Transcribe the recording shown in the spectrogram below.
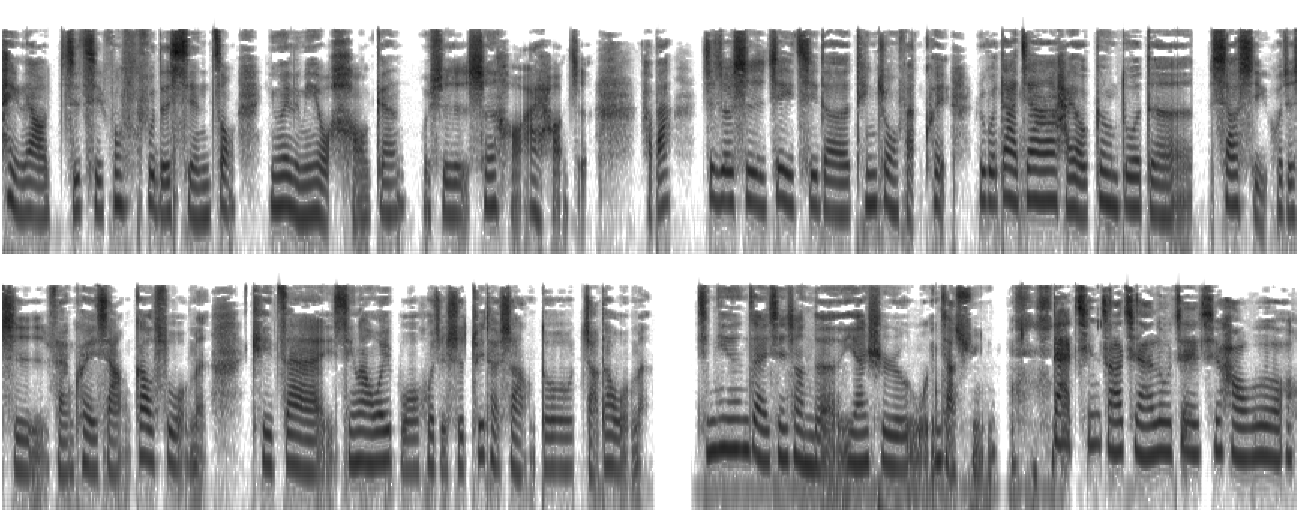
配料极其丰富的咸粽，因为里面有蚝干，我是生蚝爱好者。好吧，这就是这一期的听众反馈。如果大家还有更多的消息或者是反馈想告诉我们，可以在新浪微博或者是 Twitter 上都找到我们。今天在线上的依然是我跟蒋勋。大清早起来录这一期，好饿哦。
